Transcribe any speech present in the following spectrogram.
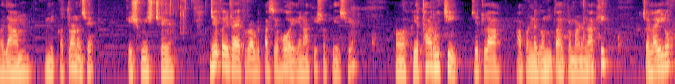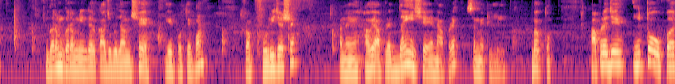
બદામની કતરણ છે કિશમિશ છે, જે કંઈ ડ્રાયફ્રૂટ આપણી પાસે હોય એ નાખી શકીએ છીએ. યથારુચિ જેટલા આપણને ગમતા એ પ્રમાણે નાખી, ચલાવી લો. ગરમ ગરમની અંદર કાજુ બદામ છે એ પોતે પણ થોડાક ફૂલી જશે. અને હવે આપણે દહીં છે એને આપણે સમેટી લઈએ. ભક્તો, આપણે જે ઈંટો ઉપર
